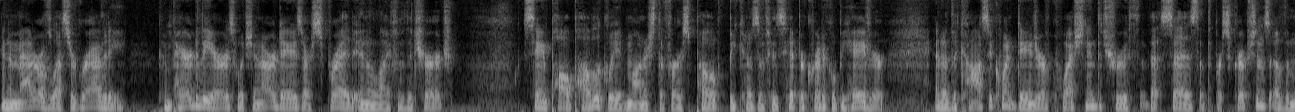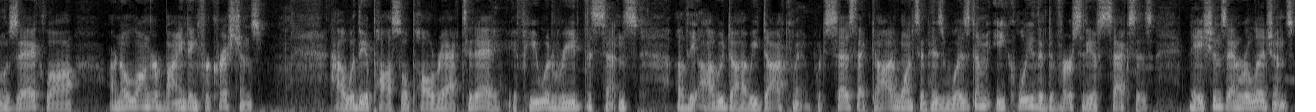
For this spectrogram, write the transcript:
in a matter of lesser gravity, compared to the errors which in our days are spread in the life of the Church. St. Paul publicly admonished the first pope because of his hypocritical behavior and of the consequent danger of questioning the truth that says that the prescriptions of the Mosaic law are no longer binding for Christians. How would the Apostle Paul react today if he would read the sentence of the Abu Dhabi document, which says that God wants in his wisdom equally the diversity of sexes, nations, and religions,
